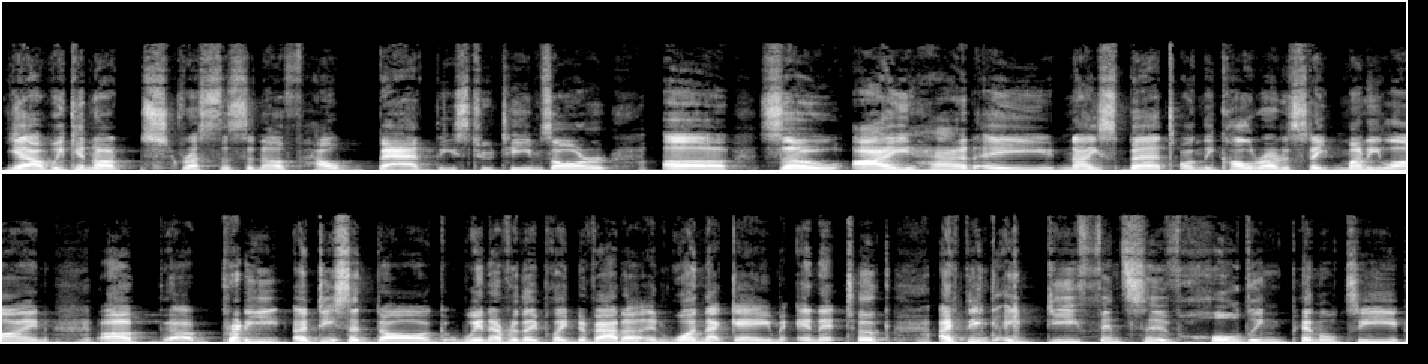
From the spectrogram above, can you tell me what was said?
Yeah, we cannot stress this enough how bad these two teams are. Uh, so I had a nice bet on the Colorado State money line, uh, uh, pretty a decent dog whenever they played Nevada and won that game, and it took I think a defensive holding penalty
